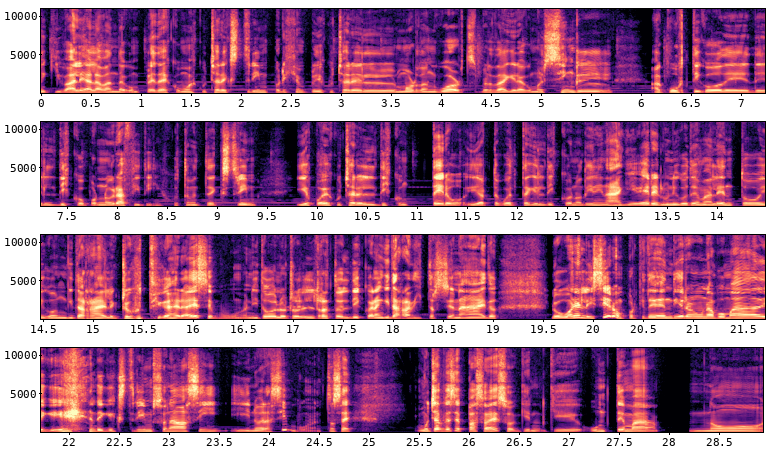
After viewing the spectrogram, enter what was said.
equivale a la banda completa. Es como escuchar Extreme, por ejemplo, y escuchar el More Than Words, ¿verdad? Que era como el single acústico del disco Pornography, justamente Extreme. Y después escuchar el disco entero y darte cuenta que el disco no tiene nada que ver. El único tema lento y con guitarras electroacústicas era ese, y todo el otro, el resto del disco eran guitarras distorsionadas y todo. Los buenos le hicieron porque te vendieron una pomada de que, de que Extreme sonaba así y no era así, pues. Entonces muchas veces pasa eso, que, un tema no,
